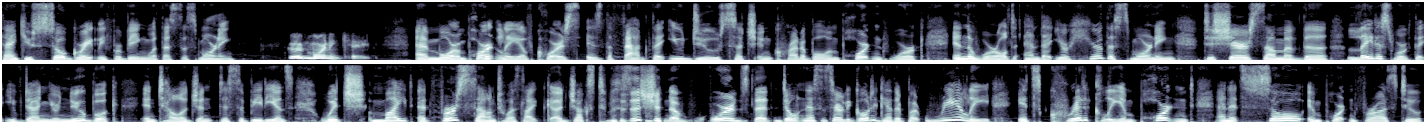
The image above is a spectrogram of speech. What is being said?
Thank you so greatly for being with us this morning. Good morning, Kate. And more importantly, of course, is the fact that you do such incredible, important work in the world and that you're here this morning to share some of the latest work that you've done, your new book, Intelligent Disobedience, which might at first sound to us like a juxtaposition of words that don't necessarily go together, but really it's critically important. And it's so important for us to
